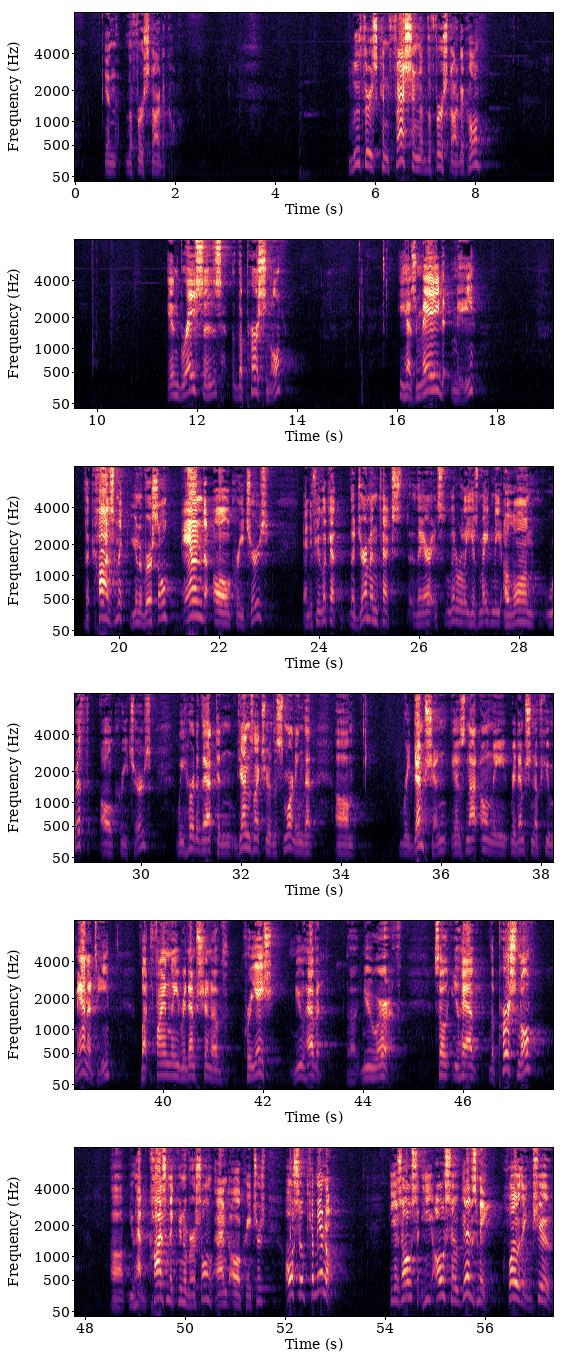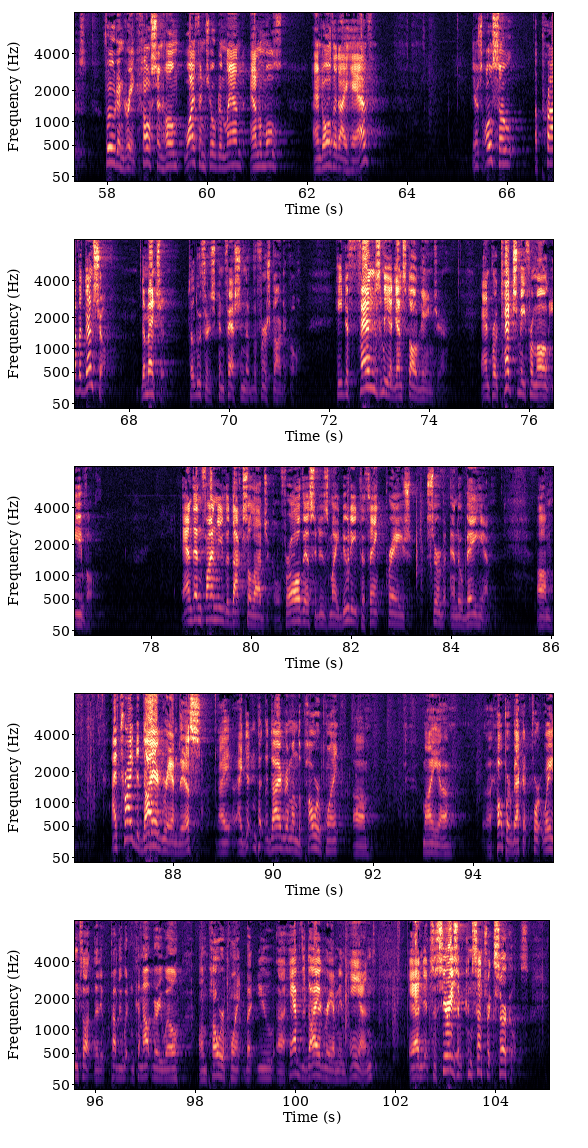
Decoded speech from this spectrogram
in the first article. Luther's confession of the first article embraces the personal. He has made me the cosmic, universal, and all creatures. And if you look at the German text there, it's literally, He has made me along with all creatures. We heard of that in Jen's lecture this morning that um, redemption is not only redemption of humanity, but finally, redemption of creation, new heaven, uh, new earth. So you have the personal, uh, you have cosmic, universal, and all creatures, also communal. He, is also, he also gives me clothing, shoes, food and drink, house and home, wife and children, land, animals, and all that I have. There's also a providential dimension to Luther's confession of the first article. He defends me against all danger and protects me from all evil. And then finally, the doxological. For all this, it is my duty to thank, praise, serve, and obey him. Um, I've tried to diagram this. I, I, didn't put the diagram on the PowerPoint. Um, my uh, uh, helper back at Fort Wayne thought that it probably wouldn't come out very well on PowerPoint, but you uh, have the diagram in hand, and it's a series of concentric circles.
